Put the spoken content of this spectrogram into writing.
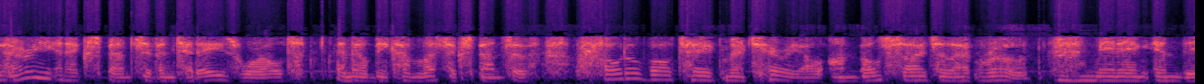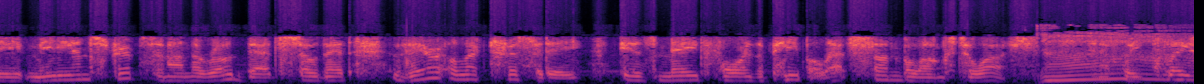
very inexpensive in today's world, and they'll become less expensive, photovoltaic material on both sides of that road, mm-hmm. meaning in the median strips and on the roadbeds, so that their electricity is made for the people. That sun belongs to us. Ah. And if we ah. place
